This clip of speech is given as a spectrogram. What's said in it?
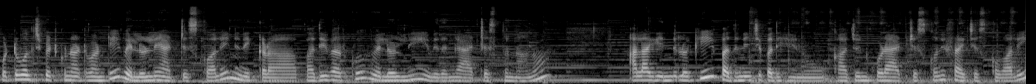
పొట్టు ఒలిచి పెట్టుకున్నటువంటి వెల్లుల్లిని యాడ్ చేసుకోవాలి. నేను ఇక్కడ పది వరకు వెల్లుల్లిని ఈ విధంగా యాడ్ చేస్తున్నాను. అలాగే ఇందులోకి పది నుంచి పదిహేను కాజుని కూడా యాడ్ చేసుకొని ఫ్రై చేసుకోవాలి.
